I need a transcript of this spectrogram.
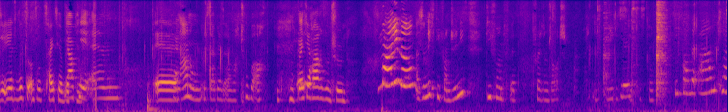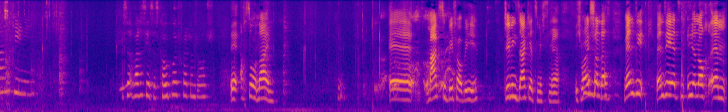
jetzt willst du unsere Zeit hier Ja, wecken. okay, ähm, Äh, keine Ahnung, ich sage jetzt einfach Tuba. welche Haare sind schön? Meine! Also nicht die von Ginny, die von Fred, Fred und George. Nee, das ist das Code. Die von der armen kleinen Genie. Ist, war das jetzt das Codewort Fred und George? Äh, ach so, nein. Äh, magst du BVB? Ginny sagt jetzt nichts mehr. Ich weiß schon, dass wenn sie, wenn sie jetzt hier noch ähm,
